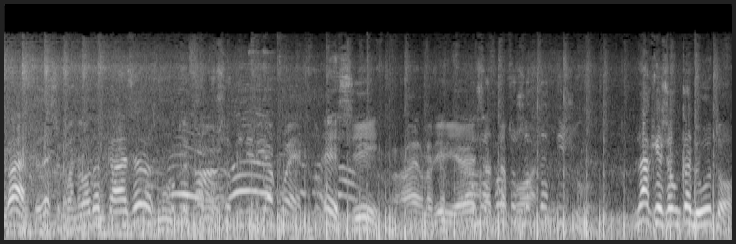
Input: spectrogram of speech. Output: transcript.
Basta, adesso quando vado a casa la smonto e Non so faccio. che via questo. Eh sì, Ah, è una devi eh, salta fuori. Là che sono caduto.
